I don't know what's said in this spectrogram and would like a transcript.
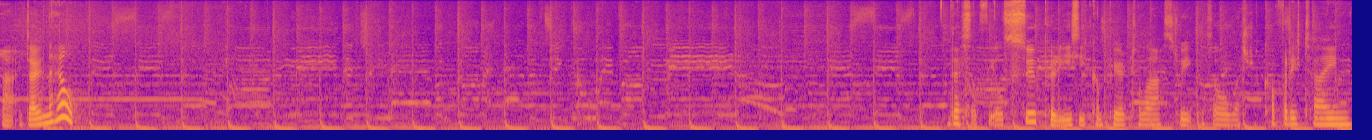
back down the hill. This will feel super easy compared to last week with all this recovery time.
